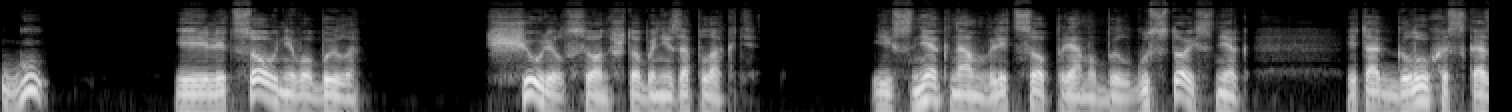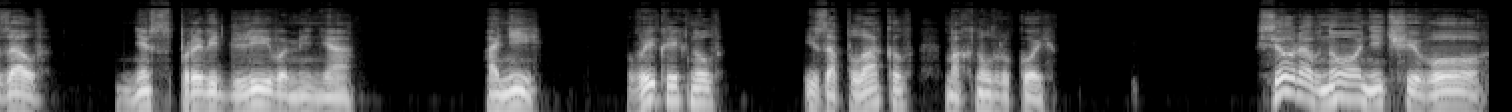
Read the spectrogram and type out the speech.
«гу», и лицо у него было. Щурился он, чтобы не заплакать. И снег нам в лицо прямо был, густой снег, и так глухо сказал «Несправедливо меня!» «Они!» — выкрикнул и заплакал, махнул рукой. Все равно ничего.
